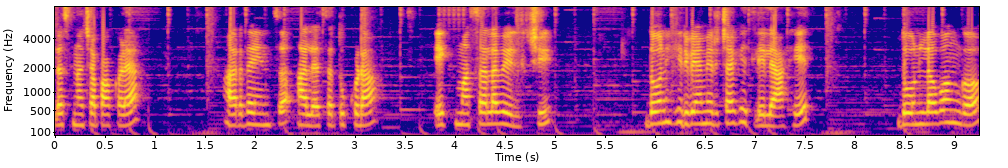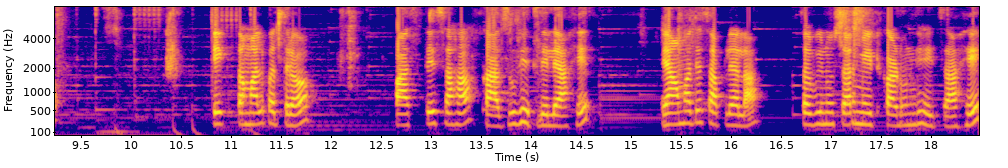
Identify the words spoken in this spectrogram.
लसणाच्या पाकळ्या अर्धा इंच आल्याचा तुकडा एक मसाला वेलची दोन हिरव्या मिरच्या घेतलेल्या आहेत दोन लवंग एक तमालपत्र पाच ते सहा काजू घेतलेले आहेत. यामध्येच आपल्याला चवीनुसार मीठ काढून घ्यायचं आहे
